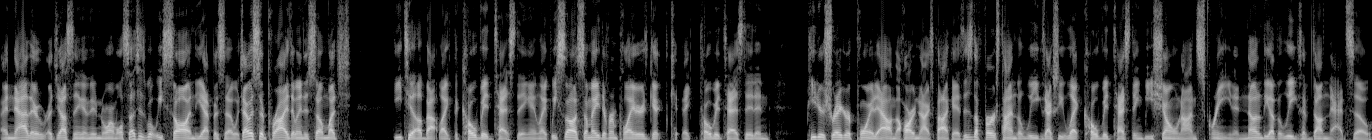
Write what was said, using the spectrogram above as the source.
and now they're adjusting a new normal, such as what we saw in the episode, which I was surprised. I went into so much detail about like the COVID testing, and like we saw so many different players get COVID tested, and Peter Schrager pointed out on the Hard Knocks podcast, this is the first time the leagues actually let COVID testing be shown on screen, and none of the other leagues have done that. So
